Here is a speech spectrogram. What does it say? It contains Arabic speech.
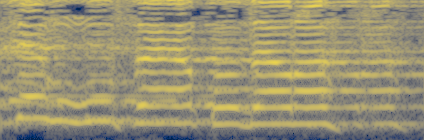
فَأَمَاتَهُ فَأَقْبَرَهُ.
